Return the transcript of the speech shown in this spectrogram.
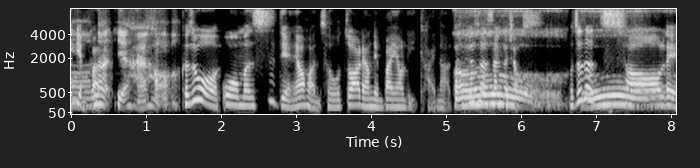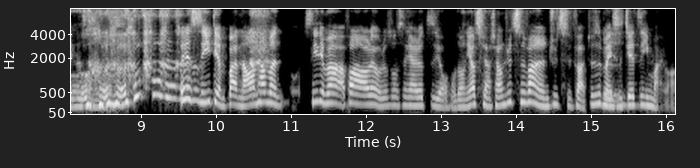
一、点哦，半。那也还好啊。可是我我们四点要还车，我抓两点半要离开那里，就剩三个小时。哦我真的超累那三个小时，而且十一点半，然后他们十一点半放到六，我就说剩下就自由活动，你要想想去吃饭的人去吃饭，就是美食街自己买嘛，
